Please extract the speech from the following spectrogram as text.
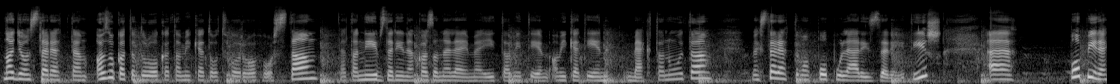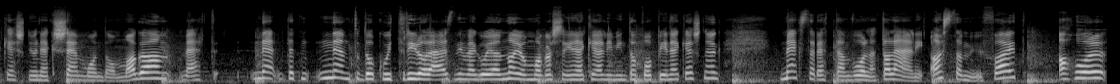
Nagyon szerettem azokat a dolgokat, amiket otthonról hoztam, tehát a népzenének azon elejmeit, amit én, amiket én megtanultam, meg szerettem a populáris zenét is. Popénekesnőnek sem mondom magam, mert ne, tehát nem tudok úgy trilolázni, meg olyan nagyon magasan énekelni, mint a popénekesnők. Meg szerettem volna találni azt a műfajt, ahol,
